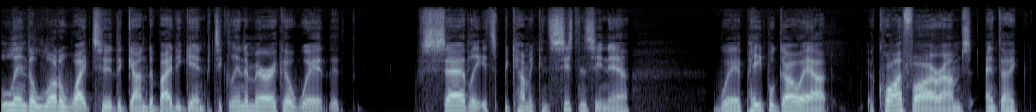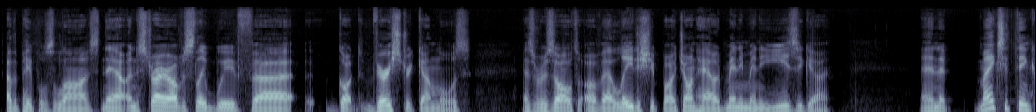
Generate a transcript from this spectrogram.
lend a lot of weight to the gun debate again, particularly in America, where it, sadly it's become a consistency now, where people go out, acquire firearms, and take other people's lives. Now in Australia, obviously we've uh, got very strict gun laws. as a result of our leadership by John Howard many, many years ago. And it makes you think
